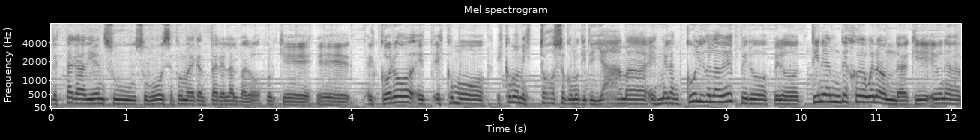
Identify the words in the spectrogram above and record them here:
destaca bien su, su voz y su forma de cantar el Álvaro, porque eh, el coro es, es como es como amistoso, como que te llama, es melancólico a la vez, pero, pero tiene un dejo de buena onda, que es una,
